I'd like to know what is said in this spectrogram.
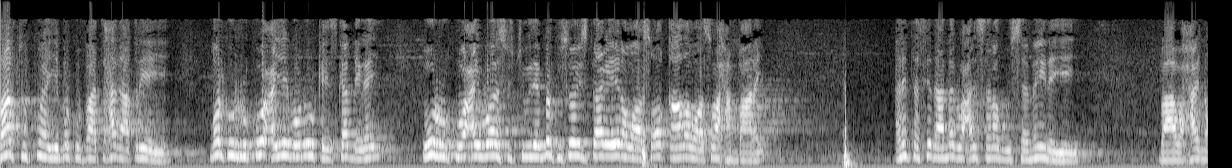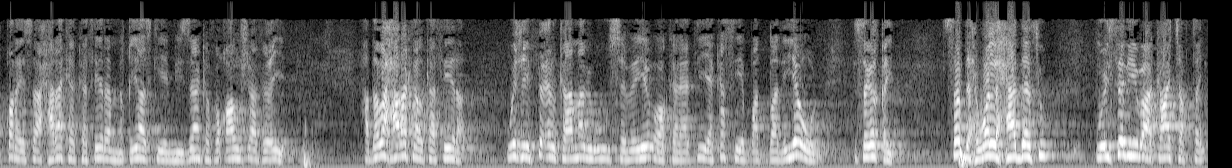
laabtuu ku hayay markuu faatixada aqriyayey markuu rukuucayey buu dhulka iska dhigay. Wuu rukuucay waa sujuuday. Markuu soo istaagayana waa soo qaado waa soo xambaaray. Arrinta sidaa nabigu alay salaam uu samaynayey baa waxay noqonaysaa xaraka kaiira miqyaaska iyo miisaanka fuqaha shaaficiya haddaba xaraka kaiira wixii ficilkaa nabigu uu sameeyey oo kaleetiya ka sii badbadiya uun isaga qeyb saddex walxadau weysadii baa kaa jabtay.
